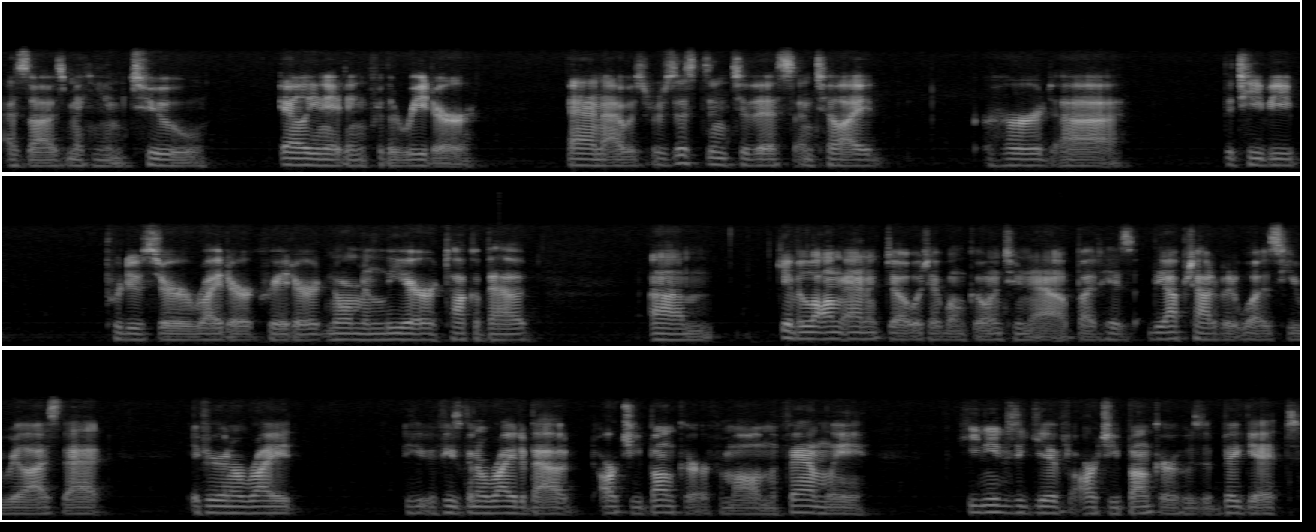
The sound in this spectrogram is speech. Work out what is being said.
as though I was making him too alienating for the reader. And I was resistant to this until I heard uh, the TV producer, writer, creator Norman Lear talk about um, give a long anecdote, which I won't go into now, but his the upshot of it was he realized that if you're going to write, if he's going to write about Archie Bunker from All in the Family, he needed to give Archie Bunker, who's a bigot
